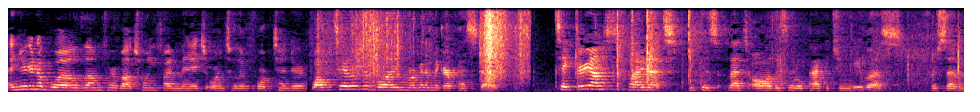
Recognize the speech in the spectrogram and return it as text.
And you're gonna boil them for about 25 minutes or until they're fork tender. While potatoes are boiling, we're gonna make our pesto. Take three ounces of pine nuts because that's all this little packaging gave us for $7.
